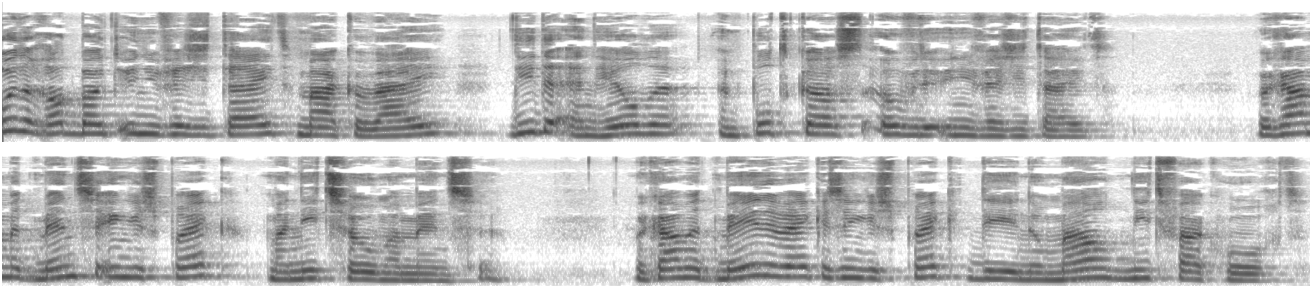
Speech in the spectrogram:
Voor de Radboud Universiteit maken wij, Diede en Hilde, een podcast over de universiteit. We gaan met mensen in gesprek, maar niet zomaar mensen. We gaan met medewerkers in gesprek die je normaal niet vaak hoort.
